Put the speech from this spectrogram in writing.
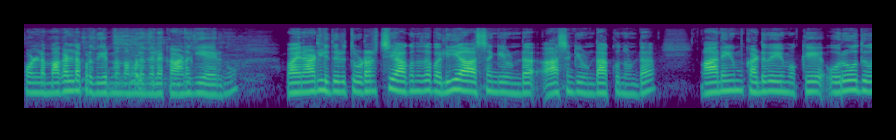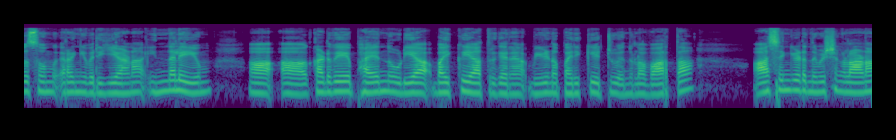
പോളിന്റെ മകളുടെ പ്രതികരണം നമ്മൾ ഇന്നലെ കാണുകയായിരുന്നു. വയനാട്ടിൽ ഇതൊരു തുടർച്ചയാകുന്നത് വലിയ ആശങ്കയുണ്ട് ആശങ്കയുണ്ടാക്കുന്നുണ്ട്. ആനയും കടുവയും ഒക്കെ ഓരോ ദിവസവും ഇറങ്ങി വരികയാണ്. ഇന്നലെയും കടുവയെ ഭയന്നോടിയ ബൈക്ക് യാത്രികന് വീണ് പരിക്കേറ്റു എന്നുള്ള വാർത്ത. ആശങ്കയുടെ നിമിഷങ്ങളാണ്.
